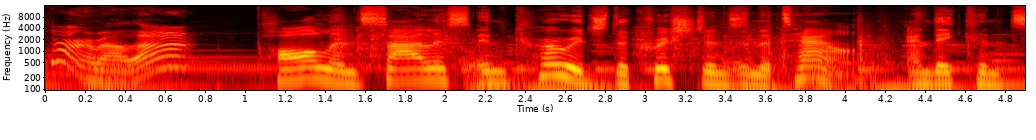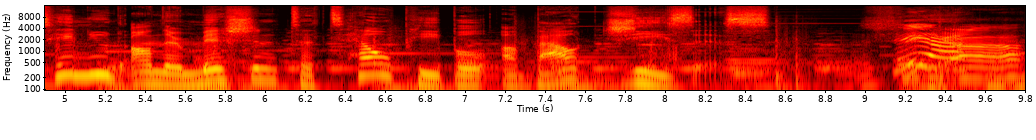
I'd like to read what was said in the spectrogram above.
Sorry about that. Paul and Silas encouraged the Christians in the town, and they continued on their mission to tell people about Jesus. See ya!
